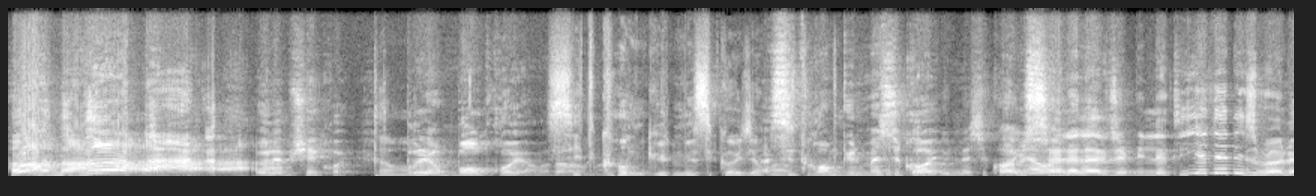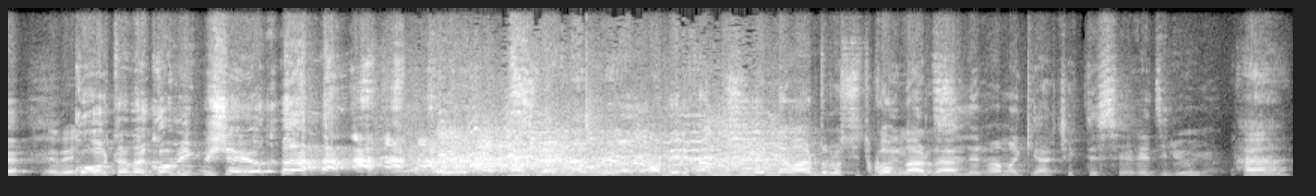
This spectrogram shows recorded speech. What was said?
Öyle bir şey koy. Tamam. Buraya bol koy ama tamam mı? Sitcom gülmesi koyacağım. altına. Sitcom gülmesi koy. gülmesi koy, Abi senelerce milleti yediniz böyle. Evet. Ortada komik bir şey yok. Evet. Dizilerine vuruyor adam. Amerikan dizilerinde vardır o sitcomlarda. Dizileri ama gerçekte seyrediliyor ya. Ha.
